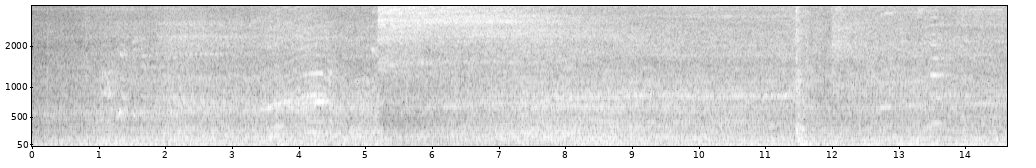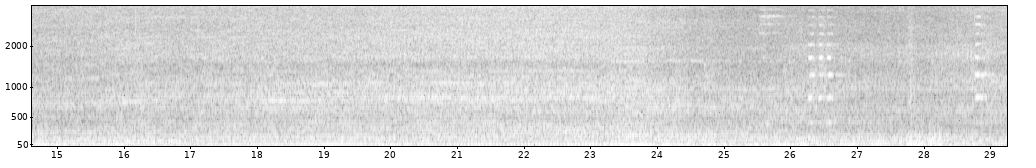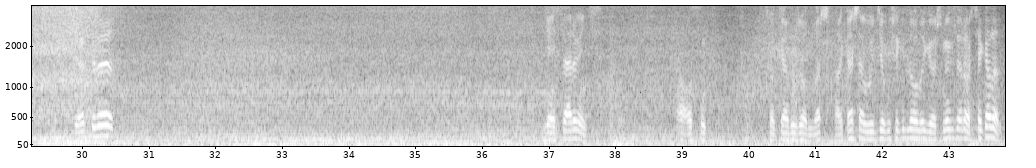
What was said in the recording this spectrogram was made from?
Gençler. Sağ olsun. Çok yardımcı oldular. Arkadaşlar bu video bu şekilde oldu. Görüşmek üzere. Hoşçakalın.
